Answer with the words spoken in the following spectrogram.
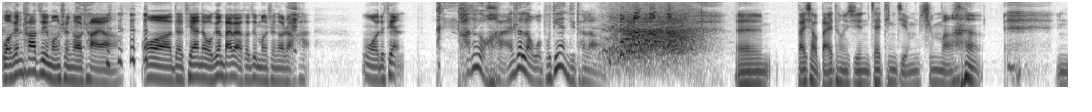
我跟他最萌身高差呀！我的天呐，我跟白百合最萌身高差，还，我的天，他都有孩子了，我不惦记他了。嗯，白小白同学，你在听节目是吗？嗯，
